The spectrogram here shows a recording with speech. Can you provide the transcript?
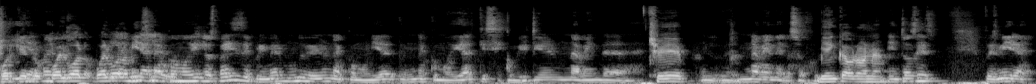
Porque Sí, lo- hermano. vuelvo, a lo- vuelvo a lo Mira, mismo. la los países del primer mundo viven en una comunidad, en una comodidad que se convirtió en una venda, Che, en una venda en los ojos. bien cabrona. Entonces, pues mira,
